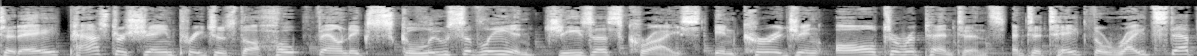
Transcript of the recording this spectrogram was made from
Today, Pastor Shane preaches the hope found exclusively in Jesus Christ, encouraging all to repentance and to take the right step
